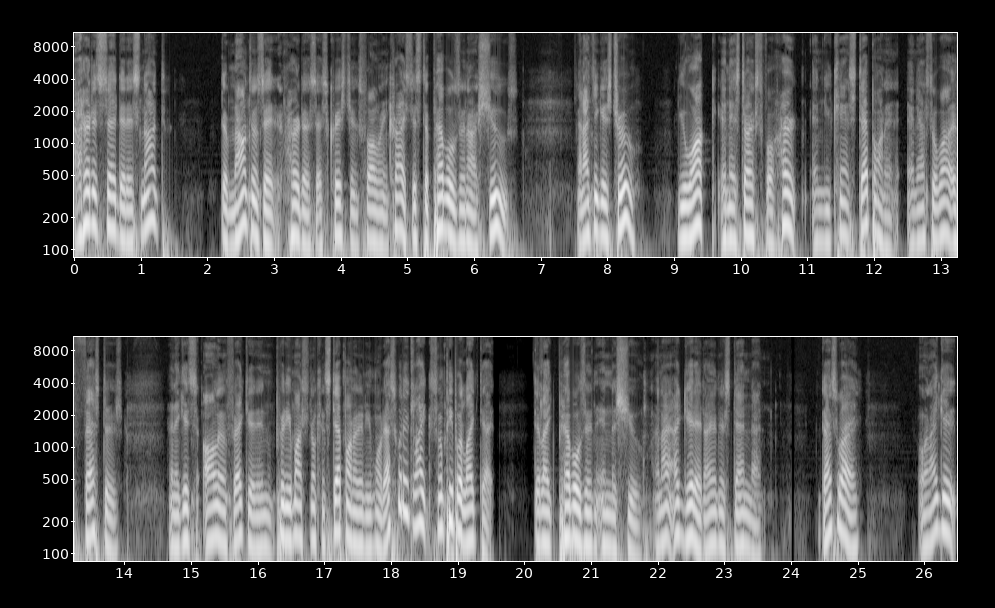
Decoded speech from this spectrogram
I heard it said that it's not the mountains that hurt us as Christians following Christ; it's the pebbles in our shoes. And I think it's true. You walk and it starts to hurt and you can't step on it. And after a while it festers and it gets all infected and pretty much no can step on it anymore. That's what it's like. Some people are like that. They're like pebbles in, in the shoe. And I, I get it. I understand that. That's why when I get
